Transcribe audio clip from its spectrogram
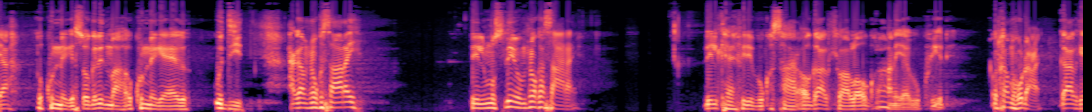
yah soo galid maaha oo ku nagaado u diid xagga muxuu ka saaray lilmuslimi muxuu ka saaray lilkaafiri buu ka saaray oo gaalkii waa loo ogolaanayaa buu ku yidhi warkaa ma ku dhacay gaalka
